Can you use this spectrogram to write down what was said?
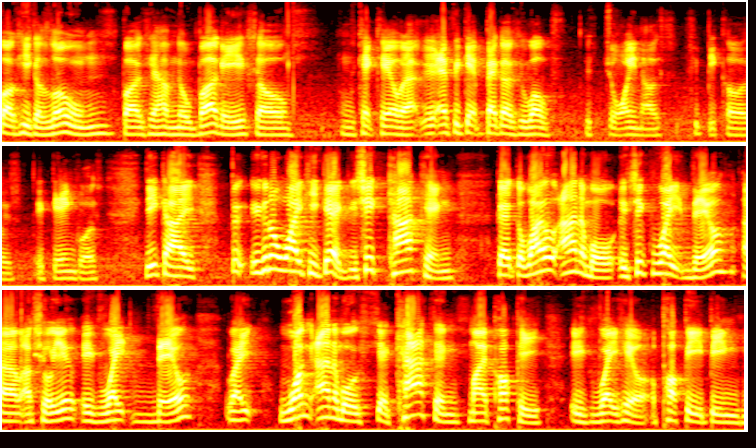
well he's alone, but he have nobody, so we take care of that. If we get bigger, he will join us because it's dangerous. The guy, you know why he get? You see, cacking. The, the wild animal is just right there. Um, I'll show you. It's right there, right one animal attacking my puppy is right here. A puppy being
